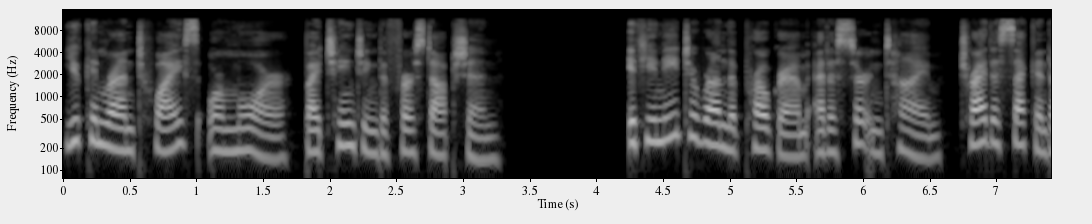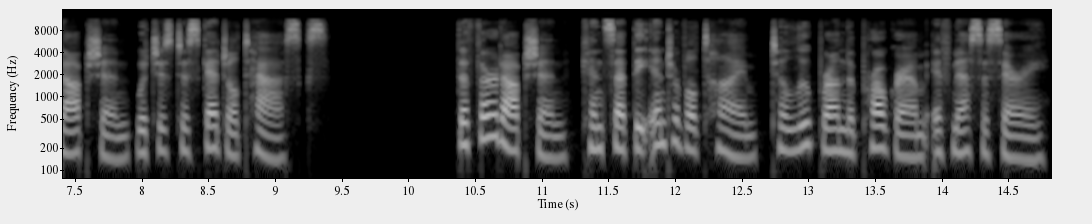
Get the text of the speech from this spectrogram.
You can run twice or more by changing the first option. If you need to run the program at a certain time, try the second option, which is to schedule tasks. The third option can set the interval time to loop run the program if necessary.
